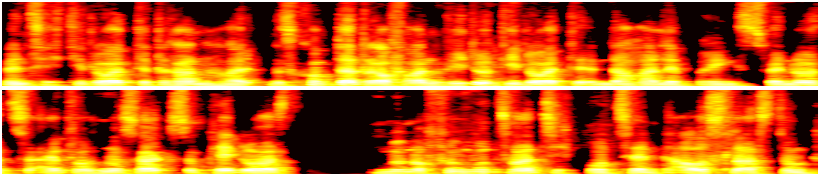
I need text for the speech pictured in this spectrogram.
wenn sich die Leute dran halten, es kommt ja darauf an, wie du die Leute in der Halle bringst. Wenn du jetzt einfach nur sagst, okay, du hast nur noch 25 Prozent Auslastung.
